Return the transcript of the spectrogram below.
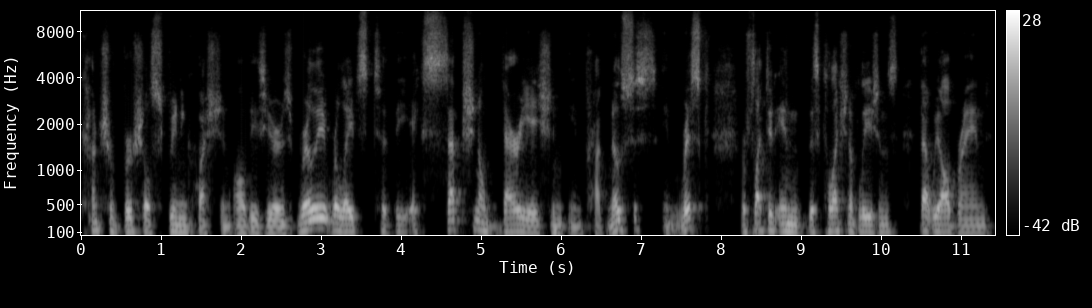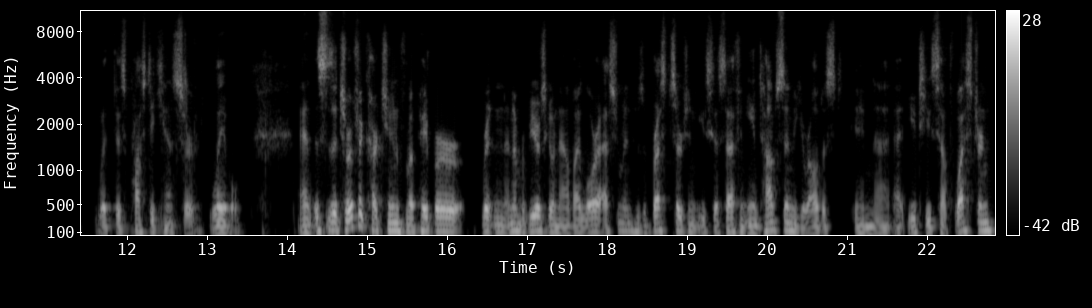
controversial screening question all these years really relates to the exceptional variation in prognosis, in risk, reflected in this collection of lesions that we all brand with this prostate cancer label. And this is a terrific cartoon from a paper written a number of years ago now by Laura Esserman, who's a breast surgeon at UCSF, and Ian Thompson, a urologist in uh, at UT Southwestern,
